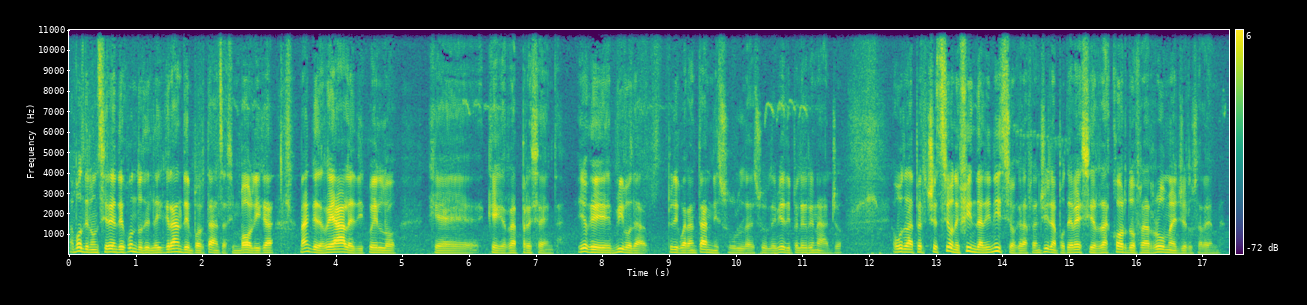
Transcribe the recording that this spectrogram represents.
a volte non si rende conto della grande importanza simbolica, ma anche reale di quello che, che rappresenta. Io che vivo da più di 40 anni sul, sulle vie di pellegrinaggio, ho avuto la percezione fin dall'inizio che la Francigena poteva essere il raccordo fra Roma e Gerusalemme.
